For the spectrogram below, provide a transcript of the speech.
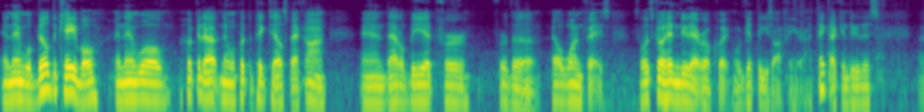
And then we'll build the cable and then we'll hook it up and then we'll put the pigtails back on. And that'll be it for for the L1 phase. So let's go ahead and do that real quick. We'll get these off of here. I think I can do this uh,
